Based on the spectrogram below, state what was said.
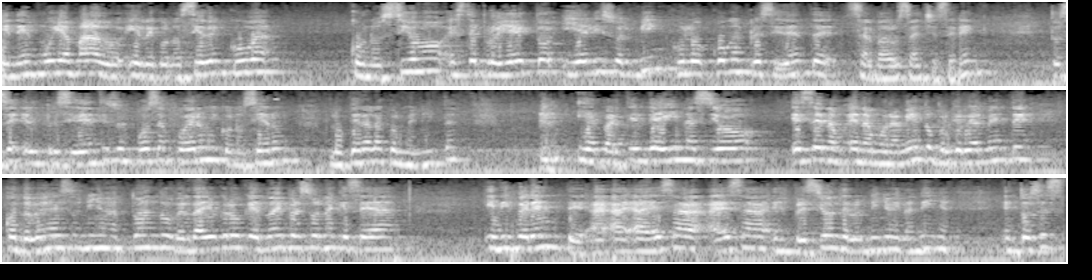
quien es muy amado y reconocido en Cuba, conoció este proyecto y él hizo el vínculo con el presidente Salvador Sánchez Serén. Entonces el presidente y su esposa fueron y conocieron lo que era la colmenita y a partir de ahí nació ese enamoramiento, porque realmente cuando ves a esos niños actuando, ¿verdad? Yo creo que no hay persona que sea indiferente a, esa, a esa expresión de los niños y las niñas. Entonces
